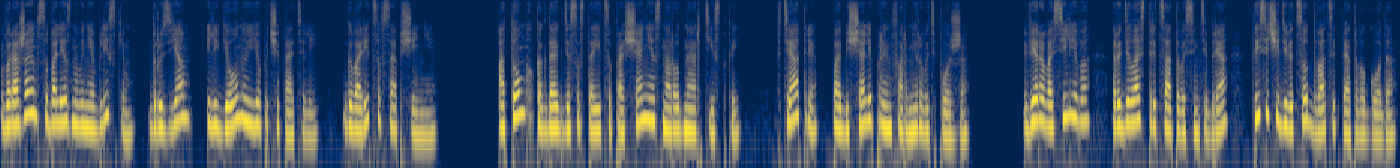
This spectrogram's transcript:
Выражаем соболезнования близким, друзьям и легиону ее почитателей, говорится в сообщении. О том, когда и где состоится прощание с народной артисткой, в театре пообещали проинформировать позже. Вера Васильева родилась 30 сентября 1925 года.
